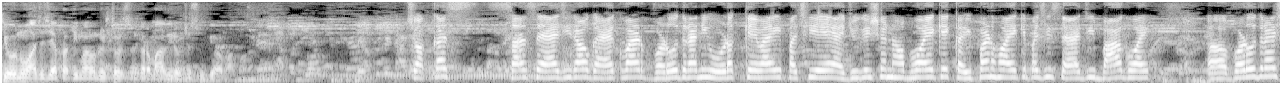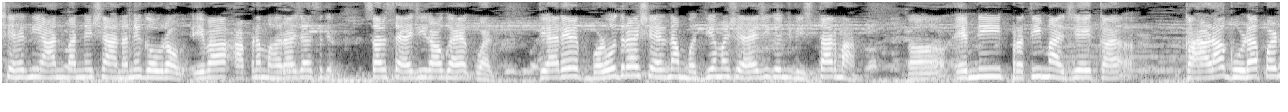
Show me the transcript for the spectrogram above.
તેઓનું આજે જે પ્રતિમાનું રિસ્ટોરેશન કરવામાં આવી રહ્યું છે, શું કહેવામાં ચોક્કસ, સર સયાજીરાવ ગાયકવાડ, વડોદરાની ઓળખ કહેવાય, પછી એ એજ્યુકેશન હબ હોય કે કંઈ પણ હોય કે પછી સયાજી બાગ હોય વડોદરા શહેરની આન બાનને શાન અને ગૌરવ, એવા આપણા મહારાજા શ્રી સર સયાજીરાવ ગાયકવાડ. ત્યારે વડોદરા શહેરના મધ્યમાં સયાજીગંજ વિસ્તારમાં એમની પ્રતિમા જે કાળા ઘોડા પર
